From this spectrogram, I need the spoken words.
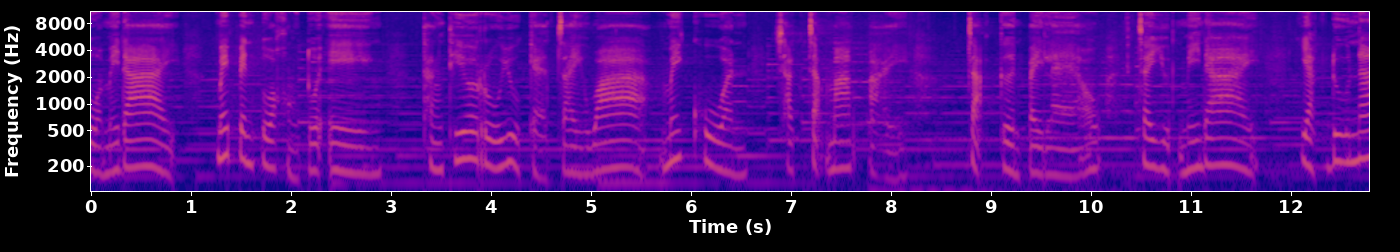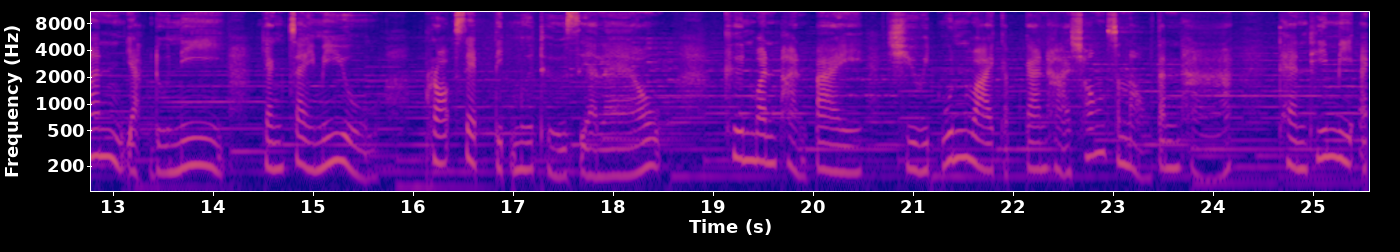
ตัวไม่ได้ ไม่เป็นตัวของตัวเอง ทั้งที่รู้อยู่แก่ใจว่าไม่ควรชักจะมากไป จะเกินไปแล้ว จะหยุดไม่ได้ อยากดูนั่น อยากดูนี่ ยังใจไม่อยู่ เพราะเสพติดมือถือเสียแล้ว คืนวันผ่านไป ชีวิตวุ่นวายกับการหาช่องสนองตันหา แทนที่มีไอ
